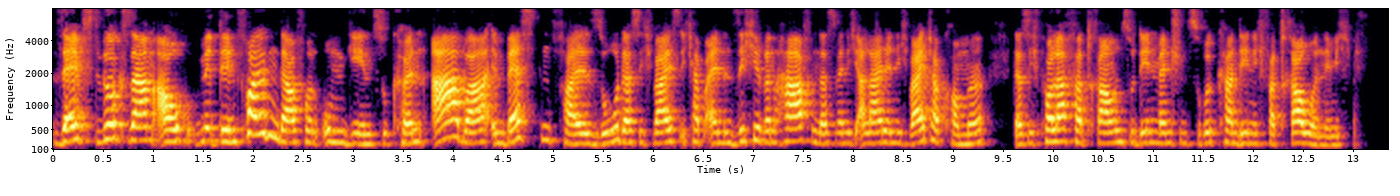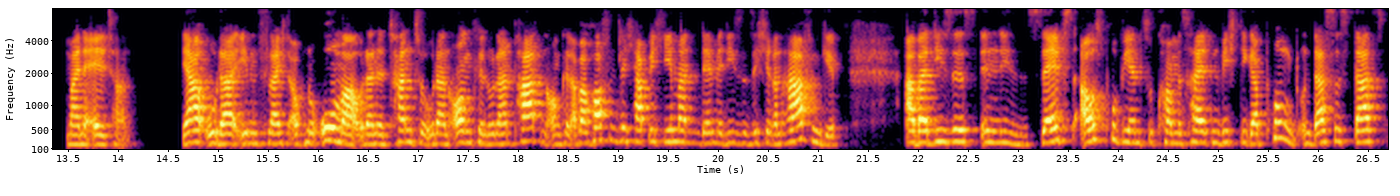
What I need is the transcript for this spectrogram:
selbstwirksam auch mit den Folgen davon umgehen zu können, aber im besten Fall so, dass ich weiß, ich habe einen sicheren Hafen, dass wenn ich alleine nicht weiterkomme, dass ich voller Vertrauen zu den Menschen zurück kann, denen ich vertraue, nämlich meine Eltern. Ja, oder eben vielleicht auch eine Oma oder eine Tante oder ein Onkel oder ein Patenonkel, aber hoffentlich habe ich jemanden, der mir diesen sicheren Hafen gibt. Aber dieses in dieses Selbst ausprobieren zu kommen, ist halt ein wichtiger Punkt. Und das ist das,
